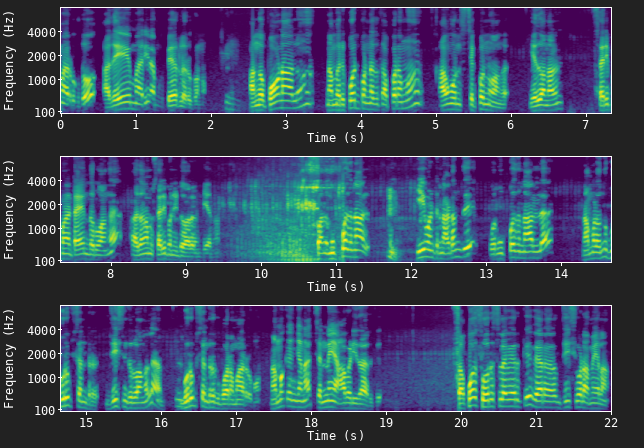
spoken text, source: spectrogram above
மாதிரி இருக்குதோ அதே மாதிரி நமக்கு பேரில் இருக்கணும். அங்கே போனாலும் நம்ம ரிப்போர்ட் பண்ணதுக்கு அப்புறமும் அவங்க ஒன்று செக் பண்ணுவாங்க. எது வேணாலும் சரி பண்ண டைம் தருவாங்க. அதை நம்ம சரி பண்ணிட்டு வர வேண்டியதுதான். இப்போ அந்த முப்பது நாள் ஈவெண்ட் நடந்து ஒரு முப்பது நாளில் நம்மளை வந்து குரூப் சென்டர் ஜிசின்னு சொல்லுவாங்கல்ல குரூப் சென்டருக்கு போகிற மாதிரி இருக்கும். நமக்கு எங்கன்னா சென்னை ஆவடி தான் இருக்குது சப்போஸ் ஒரு சில பேருக்கு வேற ஜிசியோட அமையலாம்.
